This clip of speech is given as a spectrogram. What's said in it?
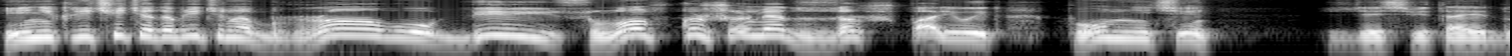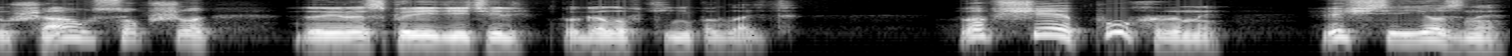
И не кричите одобрительно «Браво! Бей! Словко шельмец зашпаривает!» Помните, здесь витает душа усопшего, да и распорядитель по головке не погладит. Вообще похороны — вещь серьезная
